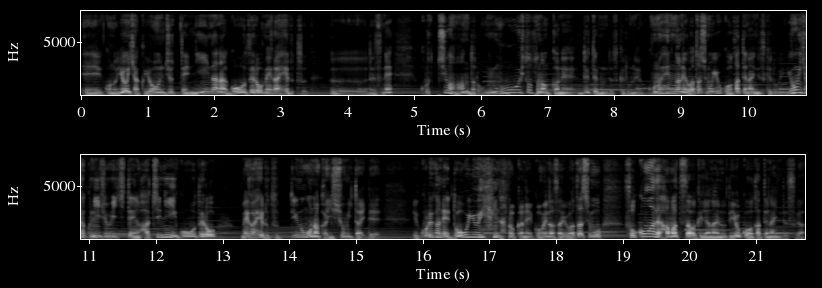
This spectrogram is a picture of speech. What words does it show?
えこの 440.2750MHz ですね。こっちは何だろう？もう一つなんかね出てるんですけどね。この辺がね私もよく分かってないんですけど 421.8250MHz っていうのもなんか一緒みたいで、これがねどういう意味なのかねごめんなさい。私もそこまでハマってたわけじゃないのでよく分かってないんですが、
